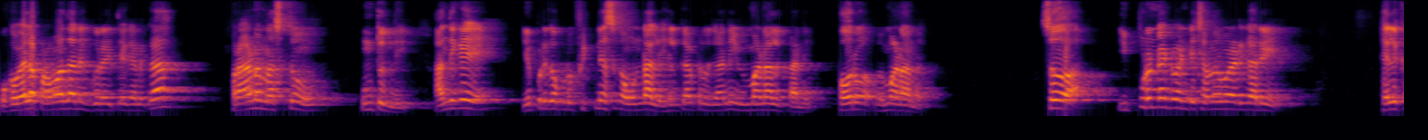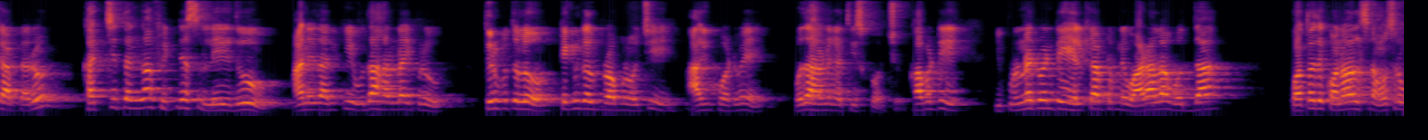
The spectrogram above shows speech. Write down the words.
ఒకవేళ ప్రమాదానికి గురైతే కనుక ప్రాణ నష్టం ఉంటుంది. అందుకే ఎప్పటికప్పుడు ఫిట్నెస్గా ఉండాలి. హెలికాప్టర్లు కానీ విమానాలు కానీ పౌర విమానాలు. సో ఇప్పుడున్నటువంటి చంద్రబాబు గారి హెలికాప్టరు ఖచ్చితంగా ఫిట్నెస్ లేదు అనే దానికి ఉదాహరణ ఇప్పుడు తిరుపతిలో టెక్నికల్ ప్రాబ్లం వచ్చి ఆగిపోవడమే ఉదాహరణగా తీసుకోవచ్చు. కాబట్టి ఇప్పుడున్నటువంటి హెలికాప్టర్ని వాడాలా వద్దా? కొత్తది కొనాల్సిన అవసరం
